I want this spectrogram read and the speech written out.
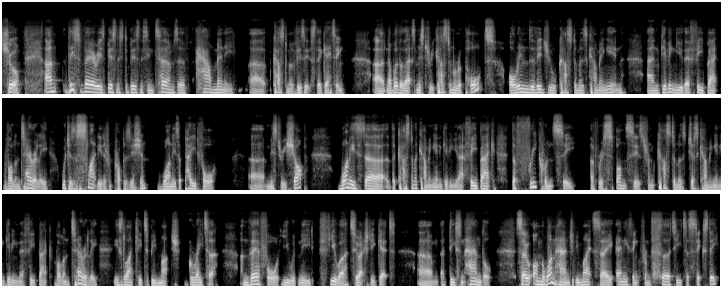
Sure. Um, this varies business to business in terms of how many uh, customer visits they're getting. Uh, now, whether that's mystery customer reports or individual customers coming in and giving you their feedback voluntarily, which is a slightly different proposition. One is a paid for uh, mystery shop. One is uh, the customer coming in and giving you that feedback. The frequency of responses from customers just coming in and giving their feedback voluntarily is likely to be much greater. And therefore, you would need fewer to actually get um, a decent handle. So, on the one hand, you might say anything from 30 to 60.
